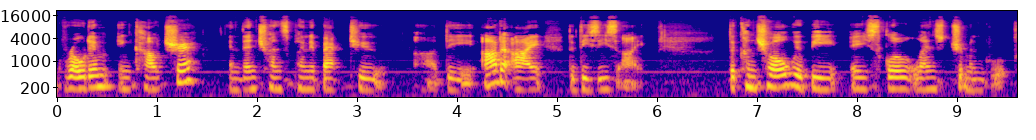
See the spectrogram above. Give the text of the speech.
grow them in culture, and then transplant it back to uh, the other eye, the disease eye. The control will be a scleral lens treatment group.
